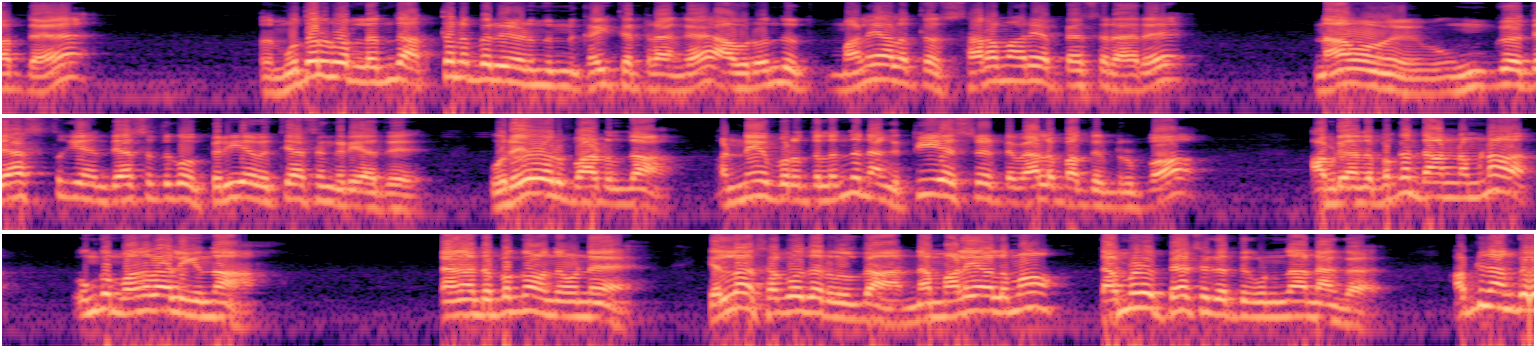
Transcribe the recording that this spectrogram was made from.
பார்த்தேன். அந்த முதல்வர்லேருந்து அத்தனை பேர் எழுந்து கை தட்டுறாங்க. அவர் வந்து மலையாளத்தை சரமாரியாக பேசுகிறாரு நான் உங்கள் தேசத்துக்கு என் தேசத்துக்கும் பெரிய வித்தியாசம் கிடையாது. ஒரே ஒரு பாடல் தான் பண்ணையபுரத்துலேருந்து நாங்கள் டி எஸ்டேட்டை வேலை பார்த்துட்டு இருப்போம். அப்படி அந்த பக்கம் தாண்டினோம்னா உங்க முதலாளிங்க தான். நாங்க அந்த பக்கம் வந்த எல்லா சகோதரர்கள் தான் நம்ம மலையாளமும் தமிழை பேச கத்துக்கணும் தான் நாங்க. அப்படின்னு அங்க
